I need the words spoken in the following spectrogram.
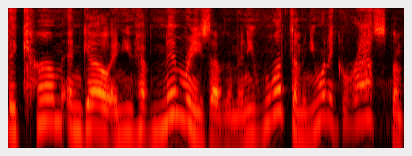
they come and go, and you have memories of them, and you want them, and you want to grasp them.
